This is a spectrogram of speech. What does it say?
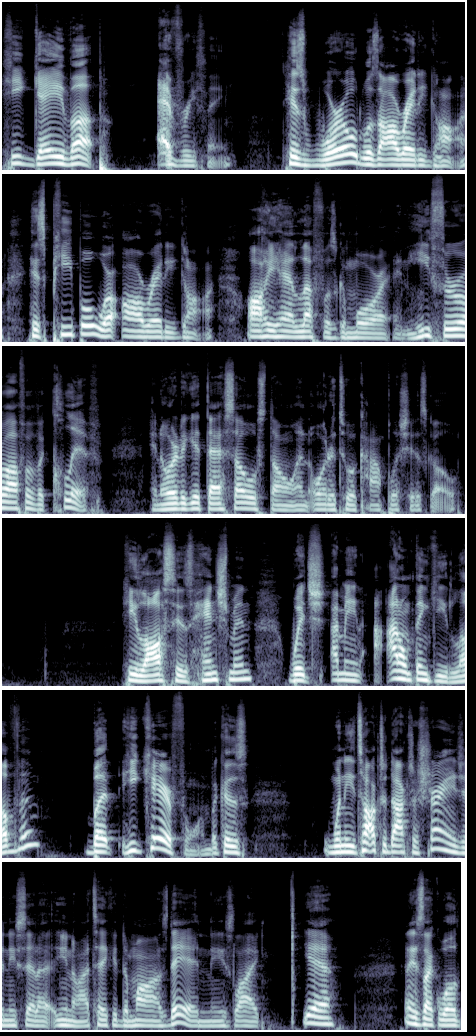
He gave up everything. His world was already gone. His people were already gone. All he had left was Gamora, and he threw off of a cliff in order to get that soul stone in order to accomplish his goal. He lost his henchmen, which I mean, I don't think he loved them, but he cared for them because when he talked to Doctor Strange and he said, you know, I take it the Maw's dead, and he's like, yeah, and he's like, well,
